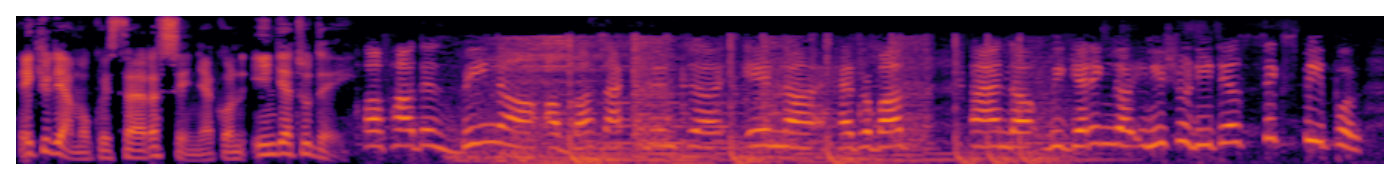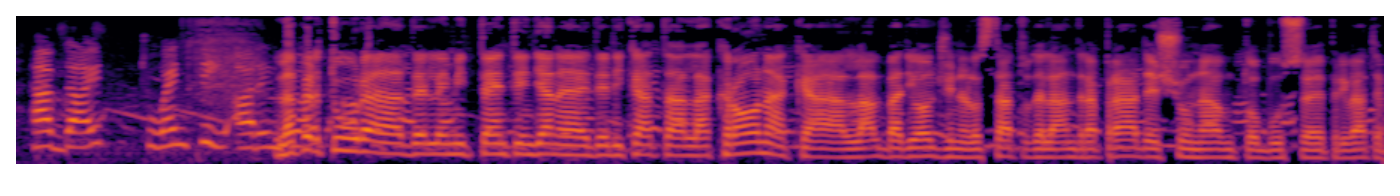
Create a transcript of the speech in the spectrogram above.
E chiudiamo questa rassegna con India Today. And uh, we're getting uh, initial details. Six people have died. L'apertura dell'emittente indiana è dedicata alla cronaca. All'alba di oggi nello stato dell'Andhra Pradesh un autobus privato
